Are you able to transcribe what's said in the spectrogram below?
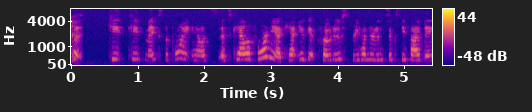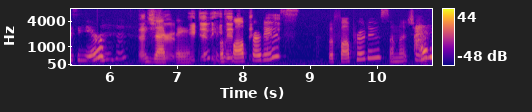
but Keith, Keith makes the point. You know, it's it's California. Can't you get produce 365 days a year? Mhm. that's Exactly. true. He did. He But did fall think that. produce, but fall produce. I'm not sure. I,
